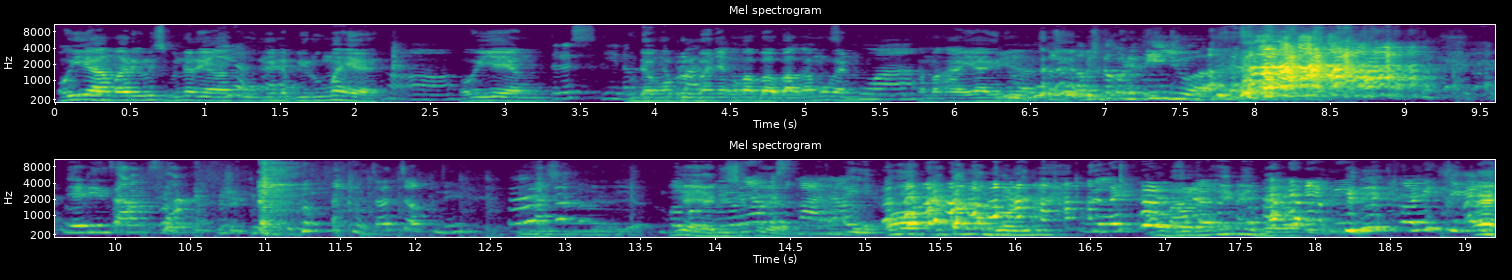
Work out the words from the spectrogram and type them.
oh iya Marilis bener yang Iya aku kan? nginep di rumah ya Heeh. oh iya yang Terus nginep udah ngobrol banyak sama bapak kamu kan Semua. sama ayah gitu Iya, terus habis itu aku ditinju ah. Jadiin samsak. Cocok nih. iya iya iya iya ya di situ ya sekarang. oh kita ngobrolin Ngobrolin ini kondisi eh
